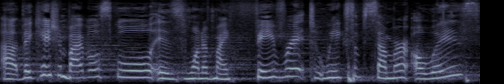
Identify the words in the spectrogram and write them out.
Uh, Vacation Bible School is one of my favorite weeks of summer, always.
